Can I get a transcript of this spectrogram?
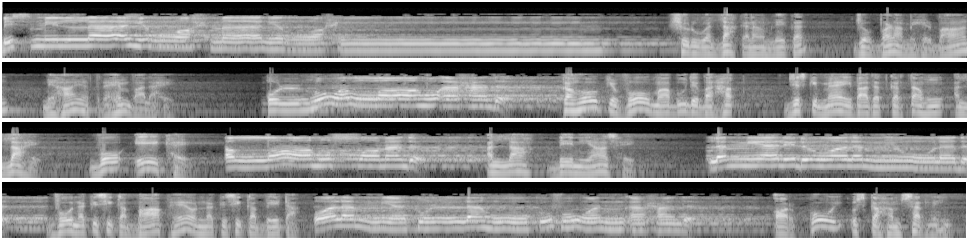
بسم اللہ الرحمن الرحیم شروع اللہ کا نام لے کر جو بڑا مہربان نہایت رحم والا ہے۔ قل هو اللہ احد. کہو کہ وہ معبود برحق جس کی میں عبادت کرتا ہوں اللہ ہے۔ وہ ایک ہے۔ اللہ الصمد. اللہ بے نیاز ہے۔ لم يلد ولم يولد. وہ نہ کسی کا باپ ہے اور نہ کسی کا بیٹا۔ ولم يكن له كفوا احد اور کوئی اس کا ہمسر نہیں۔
